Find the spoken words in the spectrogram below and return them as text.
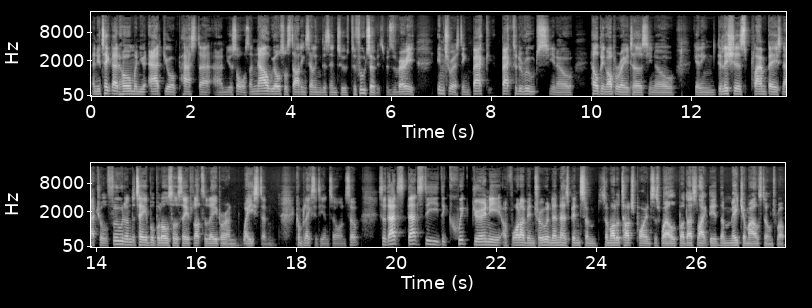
and you take that home and you add your pasta and your sauce. And now we're also starting selling this into to food service, which is very interesting. Back back to the roots, you know, helping operators, you know, getting delicious plant-based natural food on the table, but also save lots of labor and waste and complexity and so on. So so that's that's the the quick journey of what I've been through, and then there's been some some other touch points as well. But that's like the the major milestones, Rob.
